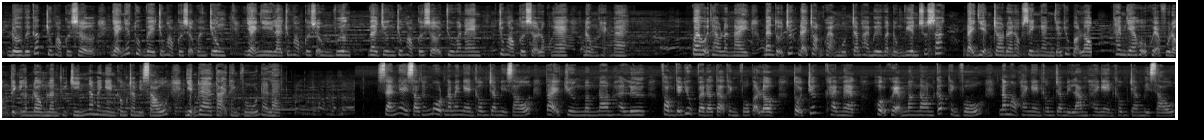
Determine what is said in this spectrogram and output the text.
Đối với cấp trung học cơ sở, giải nhất thuộc về trung học cơ sở Quang Trung, giải nhì là trung học cơ sở Hùng Vương và trường trung học cơ sở Chu Văn An, trung học cơ sở Lộc Nga, đồng hạng 3. Qua hội thao lần này, ban tổ chức đã chọn khoảng 120 vận động viên xuất sắc đại diện cho đoàn học sinh ngành giáo dục Bảo Lộc tham gia Hội khỏe phù động tỉnh Lâm Đồng lần thứ 9 năm 2016 diễn ra tại thành phố Đà Lạt. Sáng ngày 6 tháng 1 năm 2016, tại trường mầm non Hoa Lư, Phòng Giáo dục và Đào tạo thành phố Bảo Lộc tổ chức khai mạc Hội khỏe măng non cấp thành phố năm học 2015-2016.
